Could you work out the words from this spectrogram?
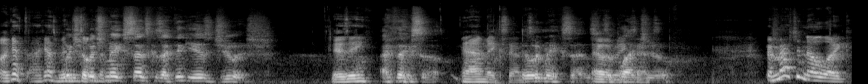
I guess I guess Which which makes sense because I think he is Jewish. is he? I think so. Yeah, that makes sense. It would make sense. He's a black sense. Jew. Imagine though, like,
